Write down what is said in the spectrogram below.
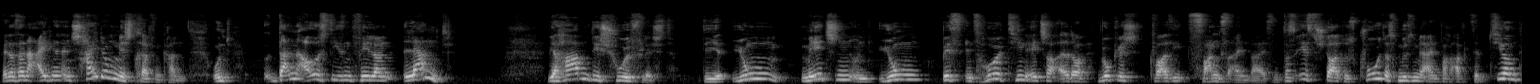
wenn er seine eigenen Entscheidungen nicht treffen kann und dann aus diesen Fehlern lernt. Wir haben die Schulpflicht, die jungen Mädchen und Jungen bis ins hohe Teenageralter wirklich quasi zwangseinweisen. Das ist Status Quo, das müssen wir einfach akzeptieren.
